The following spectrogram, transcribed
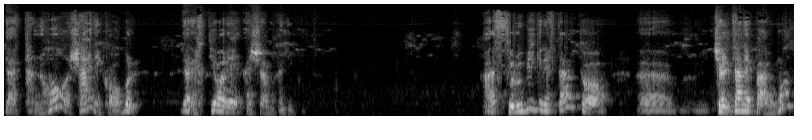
در تنها شهر کابل در اختیار اشرف غنی از سروبی گرفتن تا چلتن پرمان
